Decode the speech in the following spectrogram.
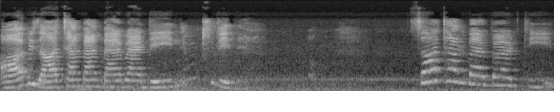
Abi zaten ben berber değilim ki dedi. Zaten berber değil.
